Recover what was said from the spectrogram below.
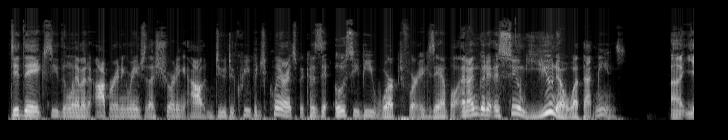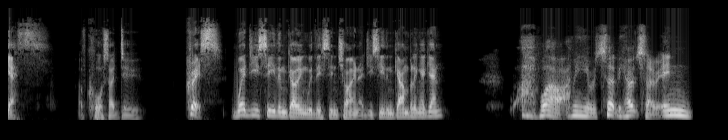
did they exceed the laminate operating range thus shorting out due to creepage clearance because the OCB warped, for example? And I'm going to assume you know what that means. Uh, yes. Of course I do. Chris, where do you see them going with this in China? Do you see them gambling again? Uh, well, I mean, you would certainly hope so. In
